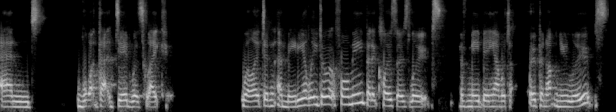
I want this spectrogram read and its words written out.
And what that did was like well it didn't immediately do it for me but it closed those loops of me being able to open up new loops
